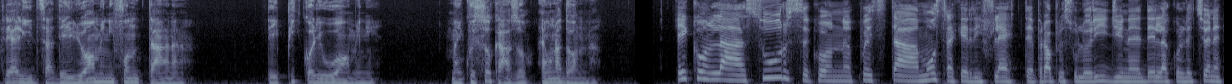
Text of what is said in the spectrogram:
realizza degli uomini fontana, dei piccoli uomini, ma in questo caso è una donna. E con la Source, con questa mostra che riflette proprio sull'origine della collezione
